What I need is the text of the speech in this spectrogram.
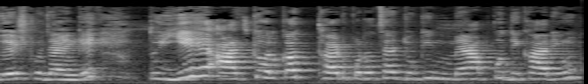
वेस्ट हो जाएँगे। तो ये है आज के ऑल का थर्ड प्रोडक्ट सेट जो कि मैं आपको दिखा रही हूँ।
